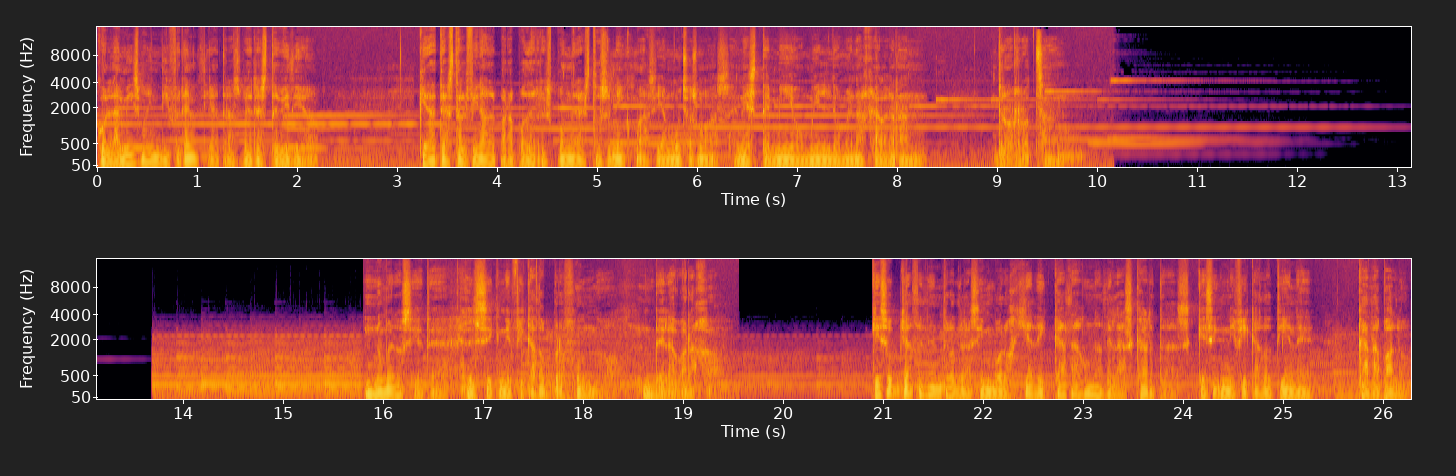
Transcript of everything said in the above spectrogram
con la misma indiferencia tras ver este vídeo. Quédate hasta el final para poder responder a estos enigmas y a muchos más en este mío humilde homenaje al gran Drorochan. Número 7. El significado profundo de la baraja. ¿Qué subyace dentro de la simbología de cada una de las cartas? ¿Qué significado tiene cada palo?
